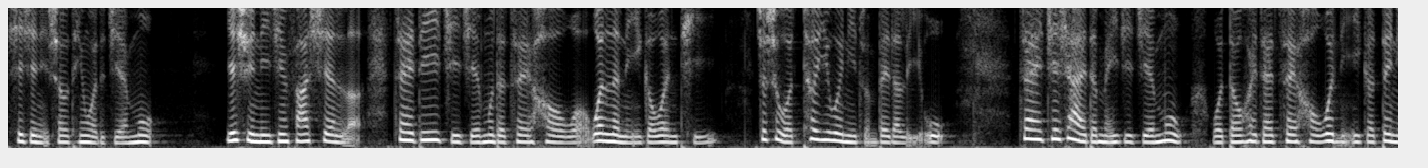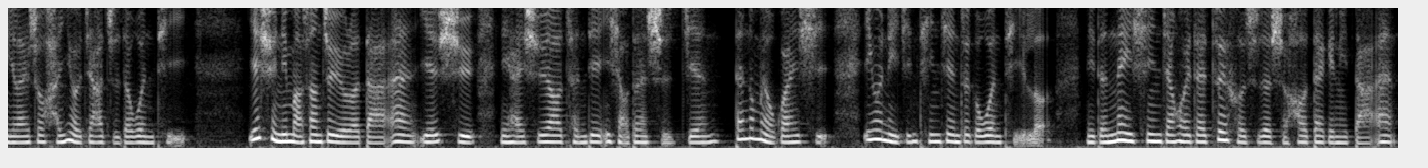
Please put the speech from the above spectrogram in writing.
谢谢你收听我的节目。也许你已经发现了，在第一集节目的最后，我问了你一个问题，这是我特意为你准备的礼物。在接下来的每一集节目，我都会在最后问你一个对你来说很有价值的问题。也许你马上就有了答案，也许你还需要沉淀一小段时间，但都没有关系，因为你已经听见这个问题了。你的内心将会在最合适的时候带给你答案。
